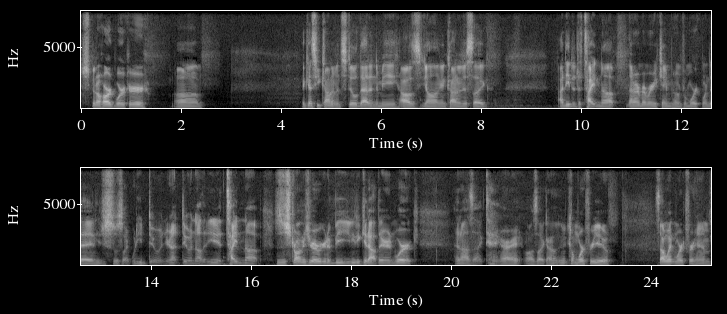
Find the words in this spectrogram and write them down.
just been a hard worker. Um, I guess he kind of instilled that into me. I was young and kind of just like I needed to tighten up. And I remember he came home from work one day and he just was like, "What are you doing? You're not doing nothing. You need to tighten up. This is as strong as you're ever gonna be. You need to get out there and work." And I was like, "Dang, all right." I was like, "I'm gonna come work for you." So I went and worked for him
